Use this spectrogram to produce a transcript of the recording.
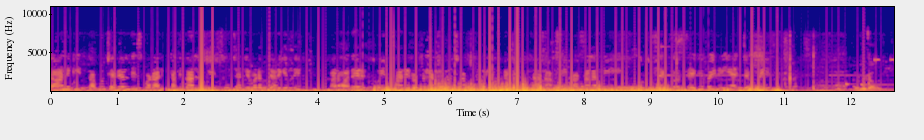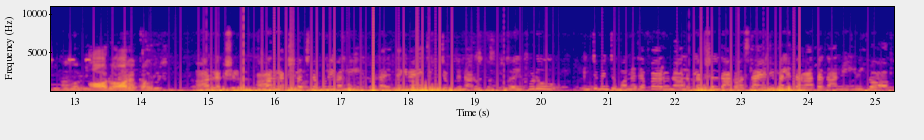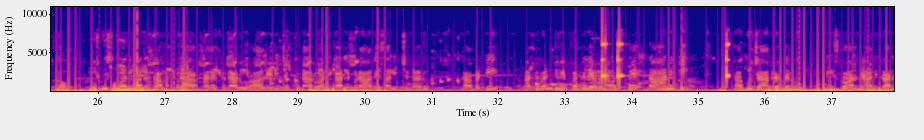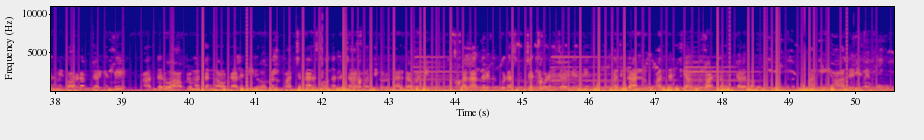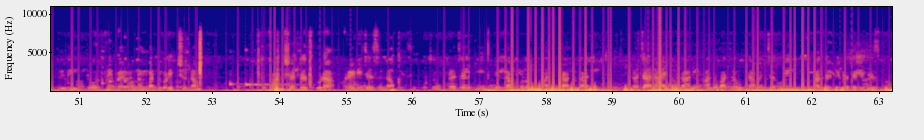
దానికి తగు చర్యలు తీసుకోవడానికి అధికారులకి సూచనలు ఇవ్వడం జరిగింది మనం అదే పోయినసారి రెండు లక్షలు వచ్చినప్పుడు ఇప్పుడే చెప్తున్నారు నాకు ఈ కట్టాలన్నీ తెగి- తెగిపోయినాయి అని చెప్పి. ఆరు ఆరు ఆరు లక్షలు. ఆరు లక్షలు. వచ్చినప్పుడు ఇవన్నీ తెగినాయని చెప్పి చెప్తున్నారు. సో ఇప్పుడు ఇంచుమించు మొన్న చెప్పారు నాలుగు లక్షల దాకా వస్తాయని. మళ్ళీ తర్వాత దాన్ని ఇంట్లో చూసుకొని వదులుతామని కూడా కలెక్టర్ గారు ఆల్రెడీ చెప్తున్నారు. అధికారులకు కూడా ఆదేశాలు ఇచ్చున్నారు. కాబట్టి అటువంటి విపత్తులు ఏమైనా వస్తే దానికి తగు జాగ్రత్తలు తీసుకోవాలని అధికారులని కోరడం జరిగింది. అందరూ అప్రమత్తంగా ఉండాలని లోకల్ మత్స్యకార సోదరులు చాలా మంది ఇక్కడ ఉన్నారు కాబట్టి వాళ్ళందరికీ కూడా సూచనలు ఇవ్వడం జరిగింది. అధికారులు అందరికీ అందుబాటులో ఉంటారు. అన్నీ ఆల్రెడీ మేము ఇవి టోల్ ఫ్రీ నంబర్లు కూడా ఇచ్చున్నాం. తుఫాన్ షెల్టర్స్ కూడా రెడీ చేస్తున్నాం. సో ప్రజలకి ఎల్లప్పుడూ అధికారులు కానీ ప్రజా నాయకులు కానీ అందుబాటులో ఉంటామని చెప్పి అందరికీ కూడా తెలియజేస్తున్నాం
